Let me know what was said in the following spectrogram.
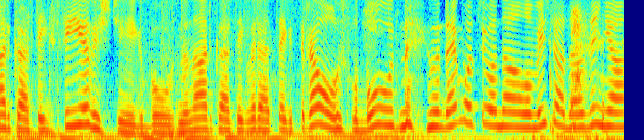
ārkārtīgi sievišķīga būtne un ārkārtīgi, varētu teikt, trausla būtne un emocionāla un visādā ziņā.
